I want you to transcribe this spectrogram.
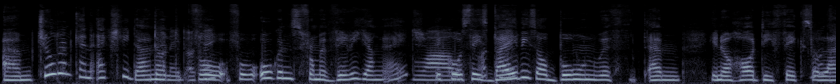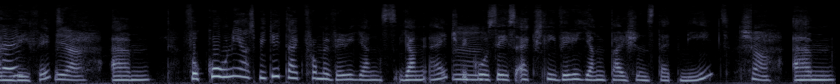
Um, children can actually donate, Donate, okay. for, for organs from a very young age Wow, because these okay. babies are born with, um, you know, heart defects or lung defects. yeah. Um, for corneas, we do take from a very young young age Mm. because there's actually very young patients that need. Sure. Um,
